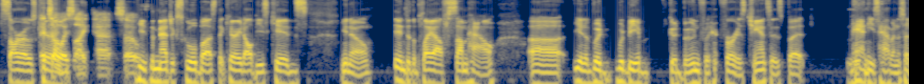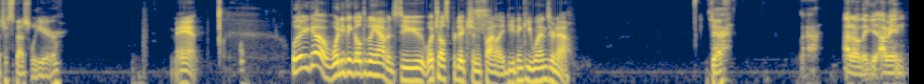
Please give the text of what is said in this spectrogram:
Saros. Carried, it's always like that. So he's the magic school bus that carried all these kids, you know, into the playoffs somehow. Uh, you know, would would be a good boon for for his chances, but man, he's having a, such a special year. Man. Well, there you go. What do you think ultimately happens? Do you what's y'all's prediction finally? Do you think he wins or no? Jeff? I don't think I mean,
